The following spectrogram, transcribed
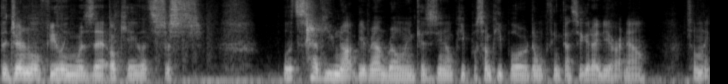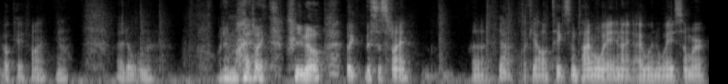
the general feeling was that okay let's just let's have you not be around Rowan because you know people some people don't think that's a good idea right now so i'm like okay fine you know i don't want to what am i like you know like this is fine uh, yeah okay i'll take some time away and I, I went away somewhere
